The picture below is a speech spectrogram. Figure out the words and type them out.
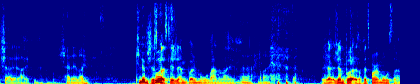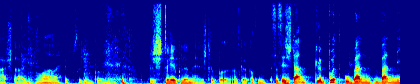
Chalet Life, man. Chalet Life. Club Juste parce que j'aime pas le mot van life. Ah, ouais. J'a- J'aime pas. En fait, c'est pas un mot, c'est un hashtag. ouais, ouais. C'est pour ça que je l'aime pas. Mais... je trippe, là, mais je trippe pas. En tout cas, continue. Ça, c'est Gitane. Club Put ou Ban, ban Me?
